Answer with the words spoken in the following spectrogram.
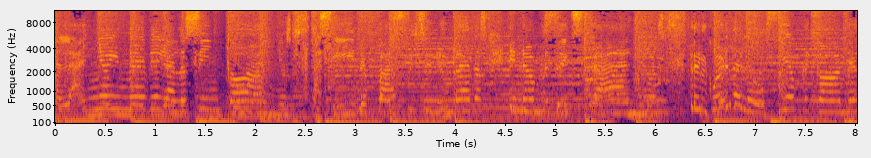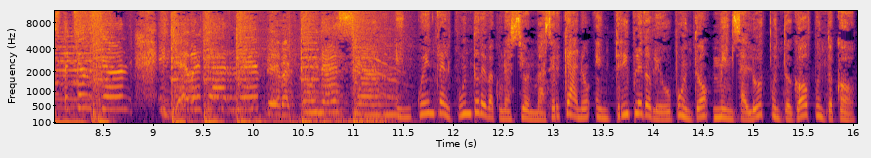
al año y medio y a los cinco años. Así de fácil, sin enredos y nombres extraños. Recuérdalo siempre con esta canción y lleva el carnet de vacunación. Encuentra el punto de vacunación más cercano en www.minsalud.gov.co.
